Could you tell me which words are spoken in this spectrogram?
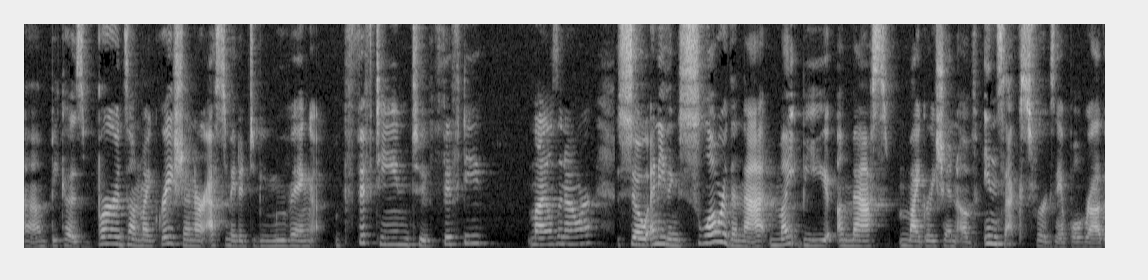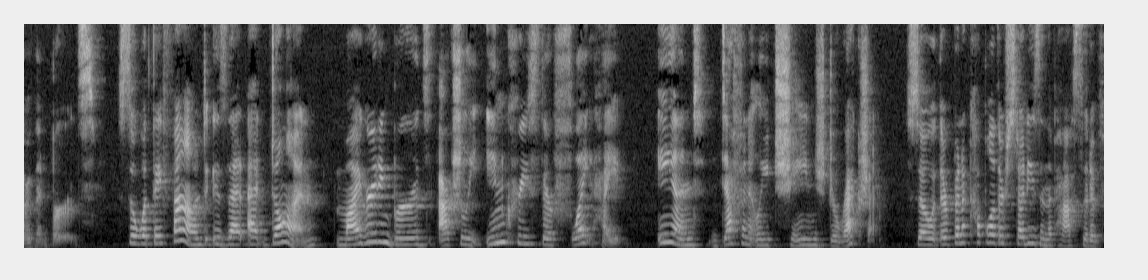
um, because birds on migration are estimated to be moving 15 to 50 miles an hour. So anything slower than that might be a mass migration of insects, for example, rather than birds. So what they found is that at dawn, migrating birds actually increase their flight height and definitely change direction. So there have been a couple other studies in the past that have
